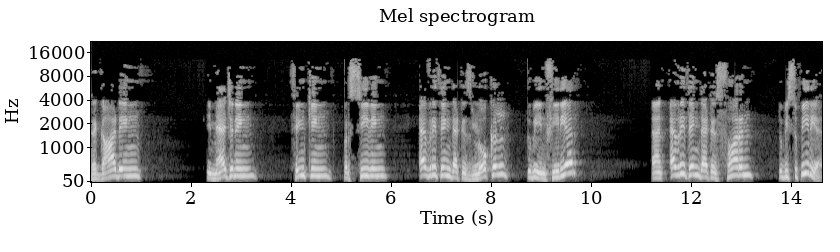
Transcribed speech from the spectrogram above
regarding imaging thinking perceiving everything that is local to be inferior and everything that is foreign to be superior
